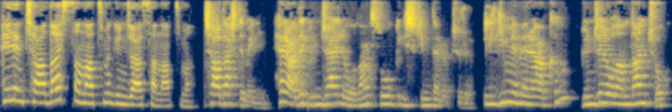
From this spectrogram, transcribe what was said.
Pelin çağdaş sanat mı güncel sanat mı? Çağdaş demeliyim. Herhalde güncelle olan soğuk ilişkimden ötürü. İlgim ve merakım güncel olandan çok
